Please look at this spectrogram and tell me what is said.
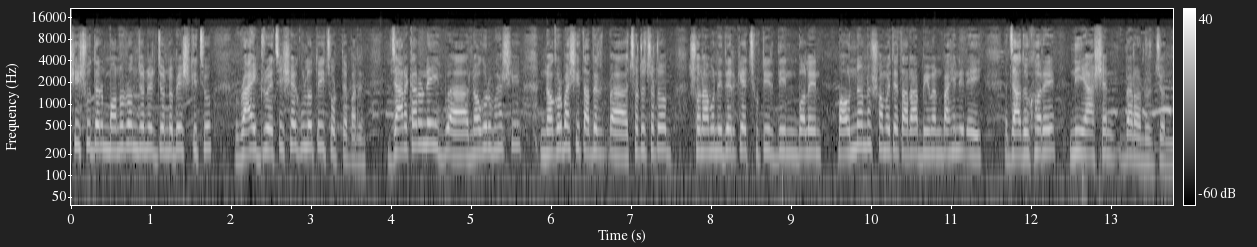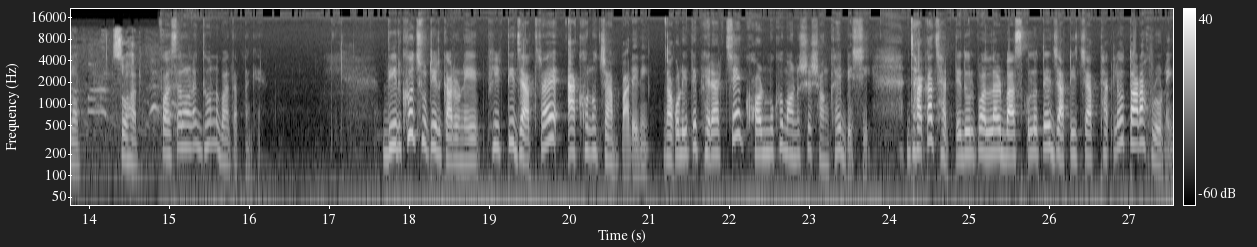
শিশুদের মনোরঞ্জনের জন্য বেশ কিছু রাইড রয়েছে সেগুলোতেই চড়তে পারেন। যার কারণে নগরবাসী নগরবাসী তাদের ছোট ছোট সোনামণিদেরকে ছুটির দিন বলেন বা অন্যান্য সময়তে তারা বিমান বাহিনীর এই জাদুঘরে নিয়ে আসেন বেড়ানোর জন্য। সোহার ফয়সাল, অনেক ধন্যবাদ আপনাকে। দীর্ঘ ছুটির কারণে ফিরতি যাত্রায় এখনও চাপ বাড়েনি। নগরীতে ফেরার চেয়ে ঘরমুখ মানুষের সংখ্যাই বেশি। ঢাকা ছাড়তে দূরপাল্লার বাসগুলোতে যাত্রীর চাপ থাকলেও তাড়াহুড়ো নেই।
